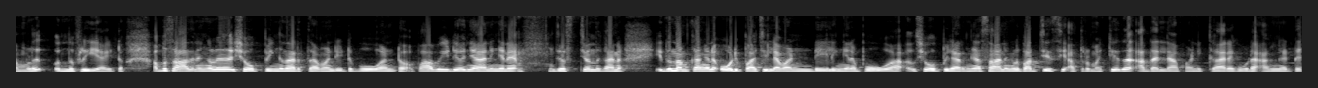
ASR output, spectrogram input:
നമ്മൾ ഒന്ന് ഫ്രീ ആയിട്ടോ. അപ്പോൾ സാധനങ്ങൾ ഷോപ്പിംഗ് നടത്താൻ വേണ്ടിയിട്ട് പോവാണ് കേട്ടോ അപ്പോൾ ആ വീഡിയോ ഞാനിങ്ങനെ ജസ്റ്റ് ഒന്ന് കാരണം ഇത് നമുക്കങ്ങനെ ഓടിപ്പാച്ചില്ല. വണ്ടിയിൽ ഇങ്ങനെ പോവുക ഷോപ്പിൽ ഇറങ്ങുക സാധനങ്ങൾ പർച്ചേസ് ചെയ്യുക. അത്ര മറ്റേത് അതല്ല. പണിക്കാരെ കൂടെ അങ്ങോട്ട്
